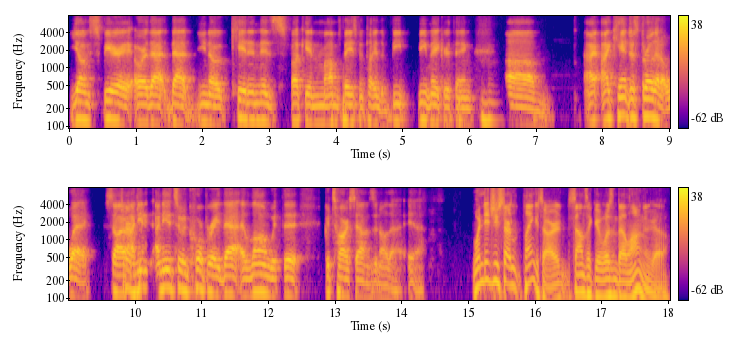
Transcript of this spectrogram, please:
young spirit or that that you know kid in his fucking mom's basement playing the beat beat maker thing. Mhm. Um I I can't just throw that away. So I, I Sure. needed I needed to incorporate that along with the guitar sounds and all that. Yeah. When did you start playing guitar? It sounds like it wasn't that long ago.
